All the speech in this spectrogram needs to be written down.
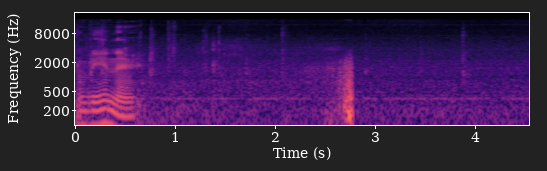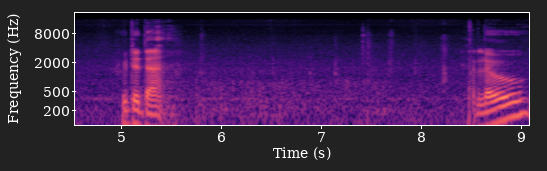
There's nobody in there. Who did that? Hello?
